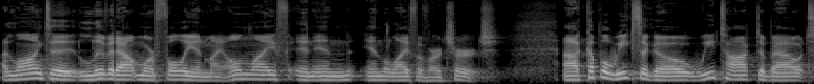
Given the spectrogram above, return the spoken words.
I long to live it out more fully in my own life and in, in the life of our church. Uh, a couple weeks ago, we talked about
